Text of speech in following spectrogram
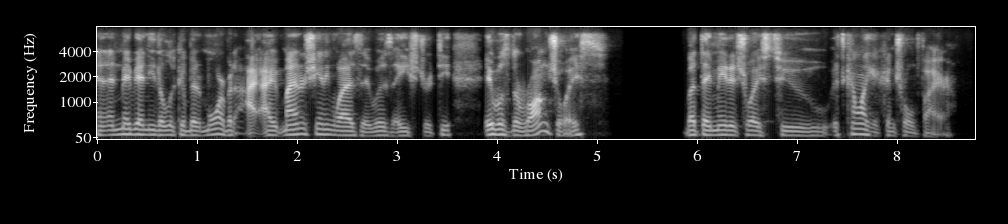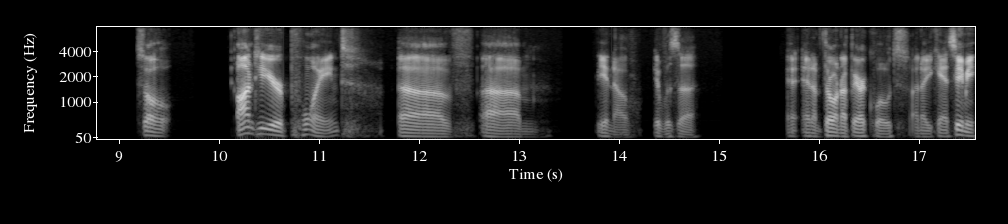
and, and maybe I need to look a bit more. But I, I my understanding was it was a strate- It was the wrong choice, but they made a choice to. It's kind of like a controlled fire. So, onto your point of, um, you know, it was a- and I'm throwing up air quotes. I know you can't see me,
